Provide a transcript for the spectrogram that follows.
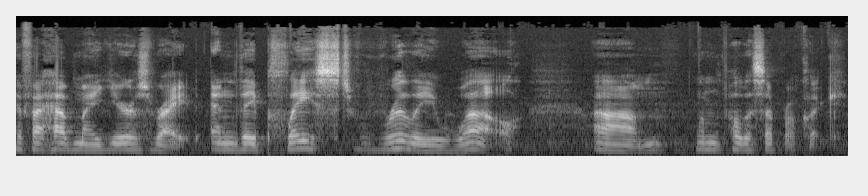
if I have my years right, and they placed really well. Um, let me pull this up real quick.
